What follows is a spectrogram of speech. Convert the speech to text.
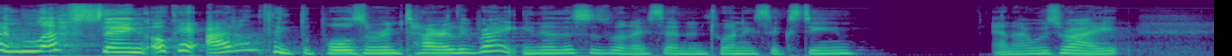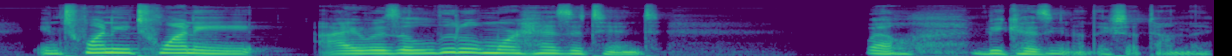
I'm left saying, okay, I don't think the polls are entirely right. You know, this is what I said in 2016, and I was right. In 2020, I was a little more hesitant. Well, because, you know, they shut down the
